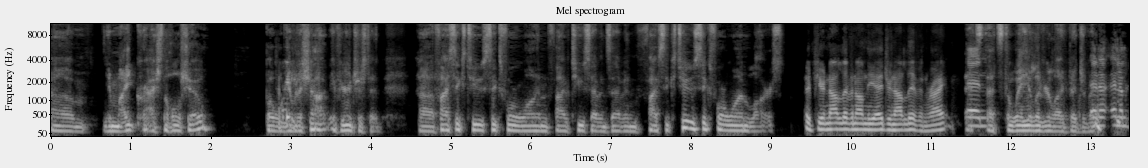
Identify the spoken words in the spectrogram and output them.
Um, you might crash the whole show, but we'll give it a shot if you're interested. Uh, 562-641-5277 562-641 lars if you're not living on the edge you're not living right that's, and, that's the way you live your life benjamin and, and I'm,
